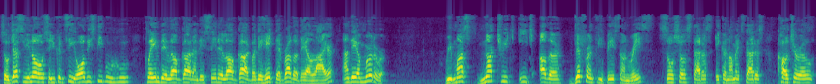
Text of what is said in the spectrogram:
So just you know, so you can see all these people who claim they love God and they say they love God, but they hate their brother, they are a liar and they are a murderer. We must not treat each other differently based on race, social status, economic status, cultural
